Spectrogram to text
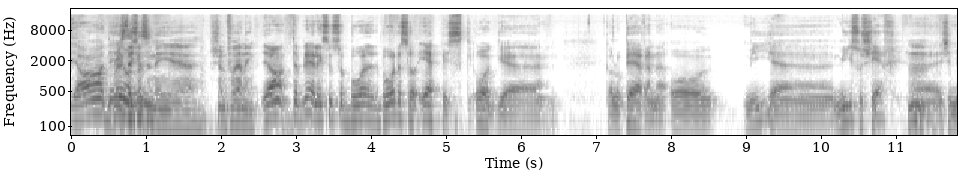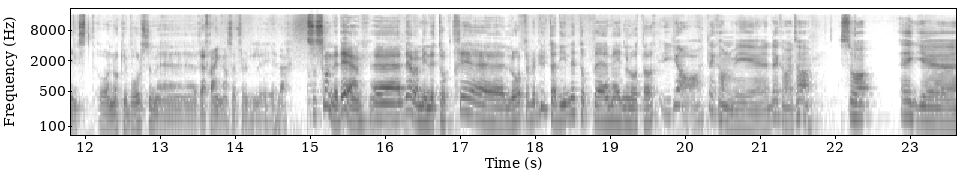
Ja, Bruce Dickinson sånn, i uh, Skjønn forening. Ja, det ble liksom så både, både så episk og uh, galopperende og mye, mye som skjer, eh, ikke minst. Og noen voldsomme refrenger selvfølgelig der. Så sånn er det. Eh, det var mine topp tre låter. Vil du ta dine topp tre Maiden-låter? Ja, det kan vi, det kan vi ta. Så jeg eh,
